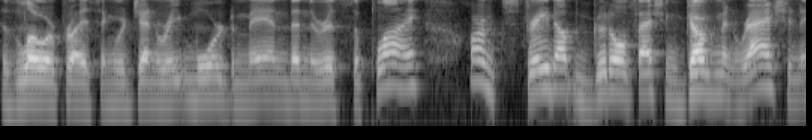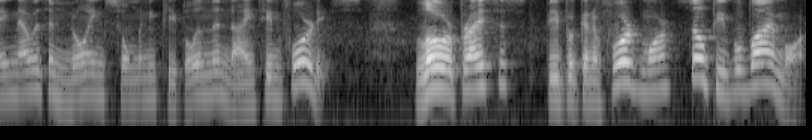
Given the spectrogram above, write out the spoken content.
as lower pricing would generate more demand than there is supply, or straight up good old fashioned government rationing that was annoying so many people in the 1940s. Lower prices, people can afford more, so people buy more.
